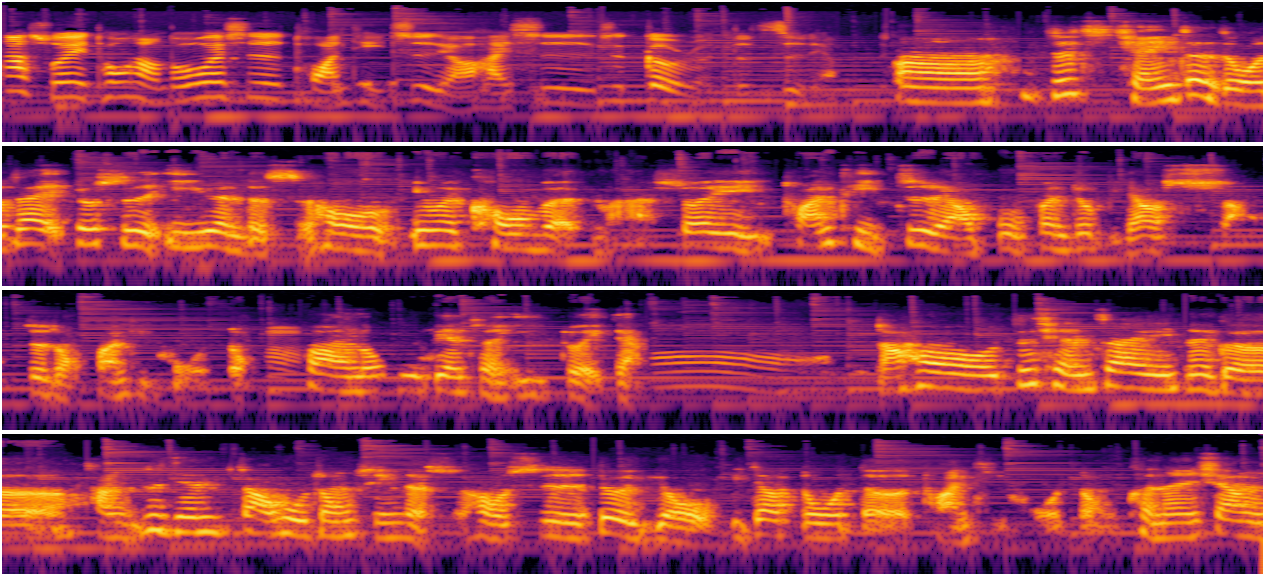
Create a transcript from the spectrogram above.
那所以通常都会是团体治疗还是是个人的治疗？嗯，之前一阵子我在就是医院的时候，因为 COVID 嘛，所以团体治疗部分就比较少这种团体活动，通常都是变成一对这样。然后之前在那个长日间照护中心的时候，是就有比较多的团体活动，可能像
